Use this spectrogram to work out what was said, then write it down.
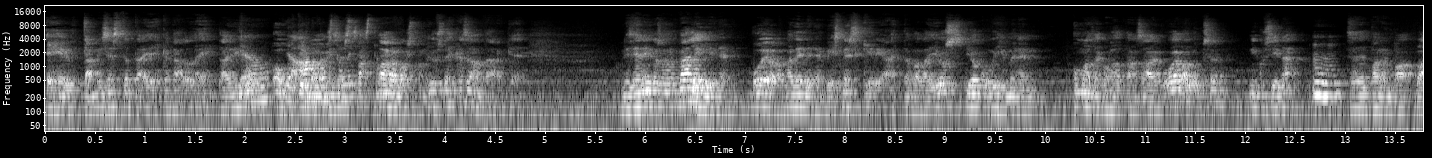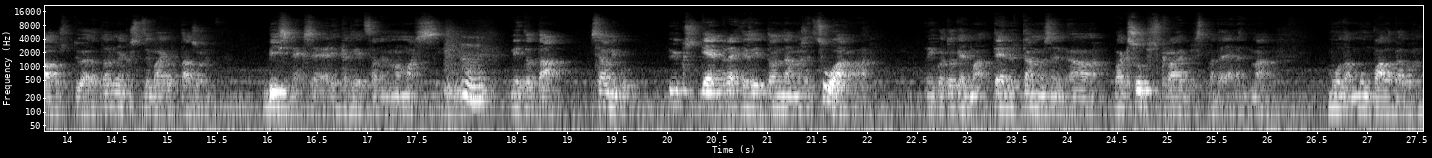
eheyttämisestä tai ehkä tälleen, tai niin optimoimisesta, arvostamisesta, just ehkä se on tärkeä. Niin se niin kuin välillinen, voi olla välillinen bisneskirja, että tavallaan jos joku ihminen omalta kohdaltaan saa joku oivalluksen, niin kuin sinä, mm-hmm. se parempaa laatustyötä, todennäköisesti se vaikuttaa sun bisnekseen, eli siitä saa enemmän massia. Mm-hmm. Niin tota, se on niin kuin yksi genre, ja sitten on tämmöiset suoraan. Niin kuin, että okei, mä teen nyt tämmöisen, uh, vaikka subscribeista mä teen, että mä muutan mun palvelun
